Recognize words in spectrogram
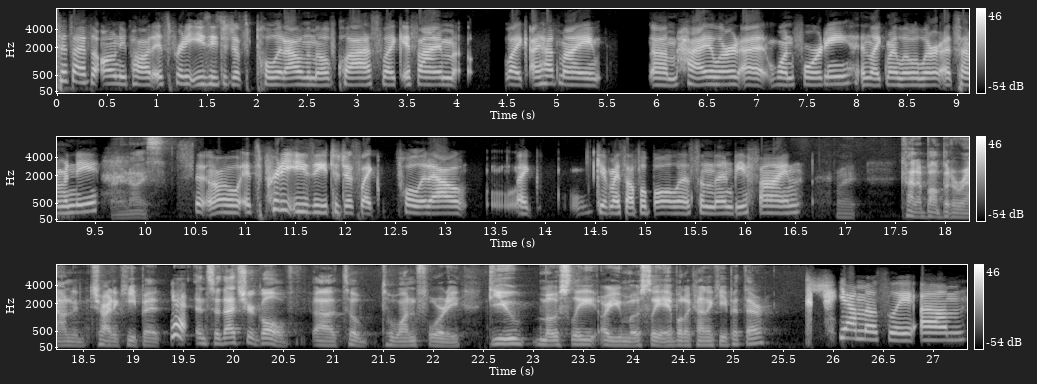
since I have the Omnipod, it's pretty easy to just pull it out in the middle of class. Like if I'm like I have my um, high alert at 140 and like my low alert at 70. Very nice. So it's pretty easy to just like pull it out, like give myself a bolus and then be fine. Right. Kind of bump it around and try to keep it. Yeah. And so that's your goal uh, to to 140. Do you mostly are you mostly able to kind of keep it there? Yeah, mostly. Um,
